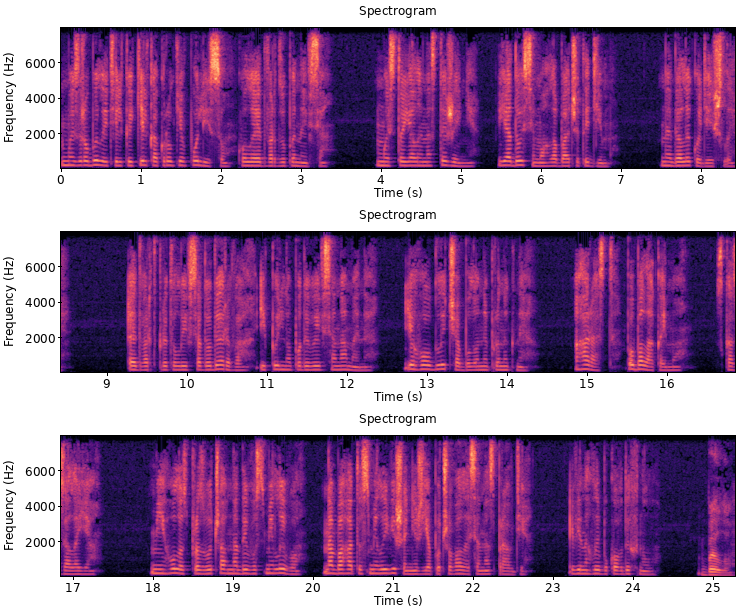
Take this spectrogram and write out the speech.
Ми зробили тільки кілька кроків по лісу, коли Едвард зупинився. Ми стояли на стежині. Я досі могла бачити дім. Недалеко дійшли. Едвард притулився до дерева і пильно подивився на мене. Його обличчя було непроникне. Гаразд, побалакаймо, сказала я. Мій голос прозвучав на диво сміливо, набагато сміливіше, ніж я почувалася насправді. Він глибоко вдихнув. Белло,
